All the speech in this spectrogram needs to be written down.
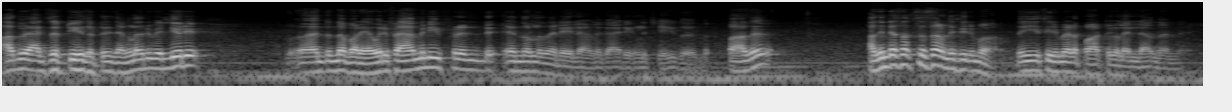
അത് ആക്സെപ്റ്റ് ചെയ്തിട്ട് ഞങ്ങളൊരു വലിയൊരു എന്തെന്നാ പറയുക ഒരു ഫാമിലി ഫ്രണ്ട് എന്നുള്ള നിലയിലാണ് കാര്യങ്ങൾ ചെയ്തതെന്ന്. അപ്പം അത് അതിന്റെ സക്സസ്സാണ് ഈ സിനിമ. ഈ സിനിമയുടെ പാട്ടുകളെല്ലാം തന്നെ.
